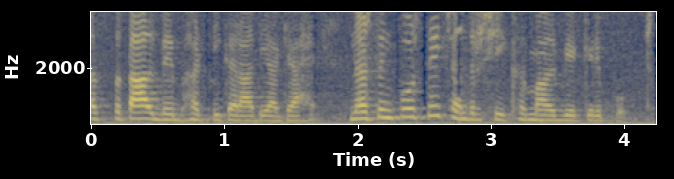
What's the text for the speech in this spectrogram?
अस्पताल में भर्ती करा दिया गया है। नरसिंहपुर से चंद्रशेखर मालवीय की रिपोर्ट।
